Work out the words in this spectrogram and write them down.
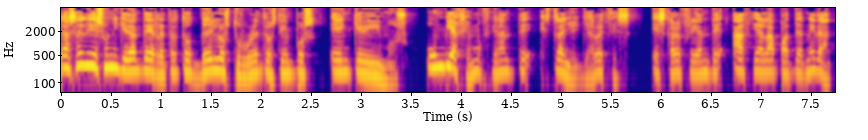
La serie es un inquietante retrato de los turbulentos tiempos en que vivimos. Un viaje emocionante, extraño y a veces escalofriante hacia la paternidad,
